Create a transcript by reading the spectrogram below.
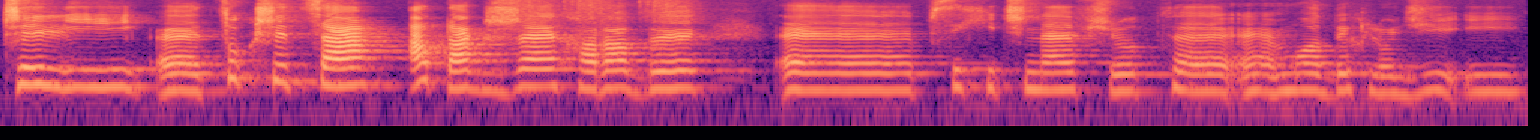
czyli e, cukrzyca, a także choroby e, psychiczne wśród e, e, młodych ludzi i,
